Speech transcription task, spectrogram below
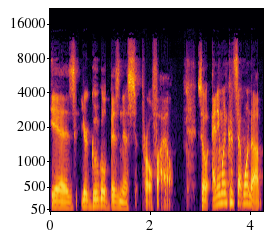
is your Google business profile. So anyone can set one up.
